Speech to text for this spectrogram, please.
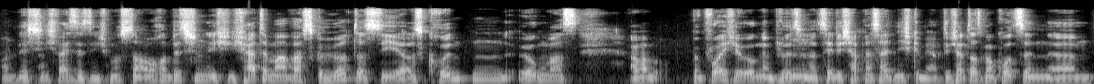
Und, Ich, ich weiß es nicht. Ich musste auch ein bisschen. Ich, ich hatte mal was gehört, dass sie aus Gründen irgendwas. Aber bevor ich hier irgendeinen Blödsinn erzähle, ich habe mir das halt nicht gemerkt. Ich habe das mal kurz in. Ähm,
